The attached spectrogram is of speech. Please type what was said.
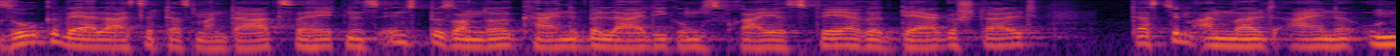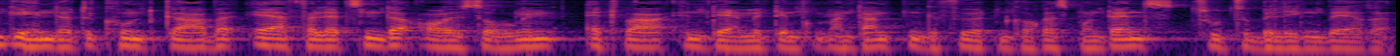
so gewährleistet das Mandatsverhältnis insbesondere keine beleidigungsfreie Sphäre dergestalt, dass dem Anwalt eine ungehinderte Kundgabe ehrverletzender Äußerungen etwa in der mit dem Mandanten geführten Korrespondenz zuzubilligen wäre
